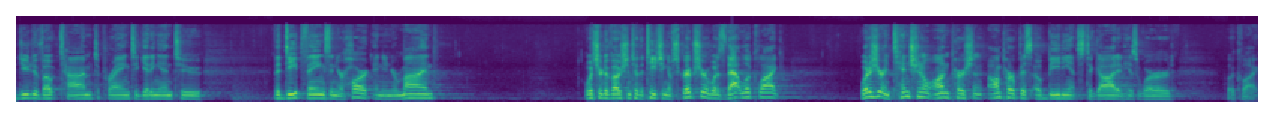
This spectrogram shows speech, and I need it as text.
Do you devote time to praying, to getting into the deep things in your heart and in your mind? What's your devotion to the teaching of Scripture? What does that look like? What does your intentional, on, person, on purpose obedience to God and His Word look like?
